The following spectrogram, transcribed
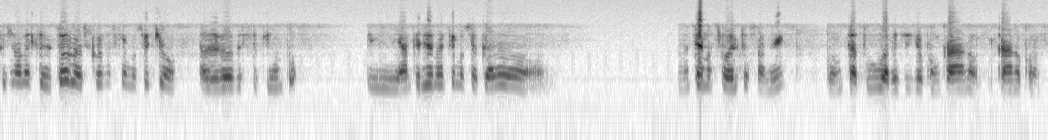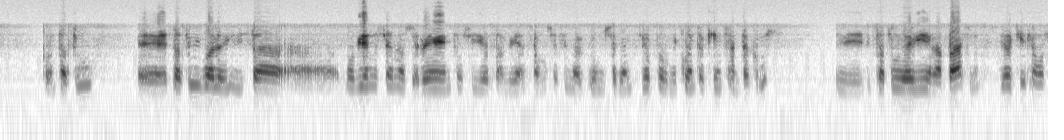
que es una mezcla de todas las cosas que hemos hecho alrededor de este tiempo. Y anteriormente hemos sacado temas sueltos también con Tatú, a veces yo con Cano, Cano con, Tatú. Eh, Tatú igual ahí está uh, moviéndose en los eventos y yo también estamos haciendo algunos eventos, yo por mi cuenta aquí en Santa Cruz y Tatú de ahí en La Paz. ¿no? Yo aquí estamos,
